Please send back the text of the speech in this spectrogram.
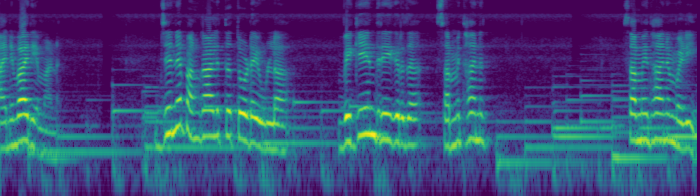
അനിവാര്യമാണ്. ജനപങ്കാളിത്തത്തോടെയുള്ള വികേന്ദ്രീകൃത സംവിധാന സംവിധാനം വഴി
